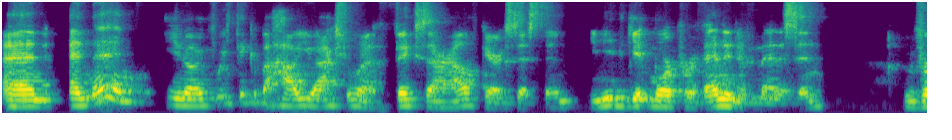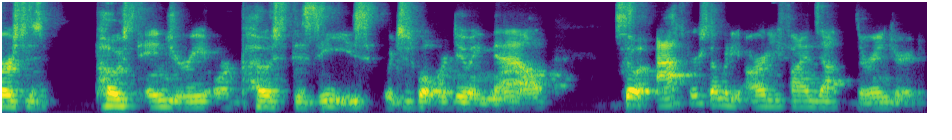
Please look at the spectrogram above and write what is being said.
And and then, you know, if we think about how you actually want to fix our healthcare system, you need to get more preventative medicine versus post-injury or post-disease, which is what we're doing now. So after somebody already finds out that they're injured,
